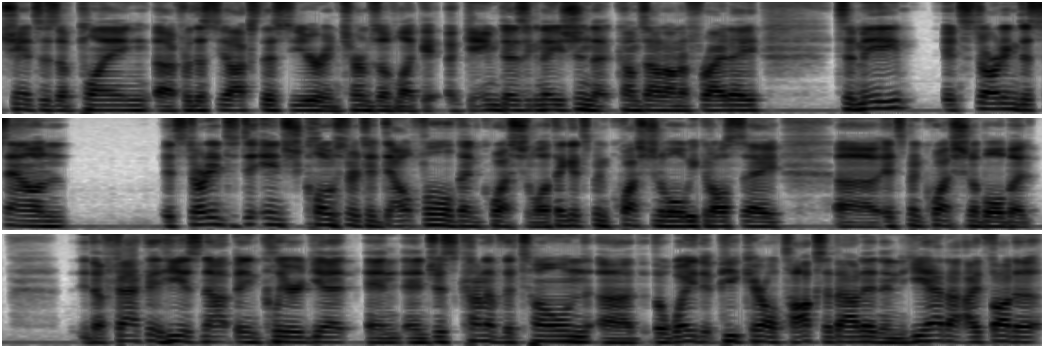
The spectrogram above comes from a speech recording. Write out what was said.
chances of playing uh, for the Seahawks this year in terms of like a, game designation that comes out on a Friday, to me, it's starting to sound it's starting to, to, inch closer to doubtful than questionable. I think it's been questionable. We could all say uh, it's been questionable, but the fact that he has not been cleared yet, and and just kind of the tone, uh, the way that Pete Carroll talks about it, and he had, I thought, a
